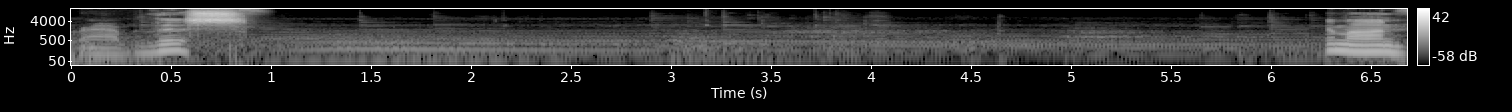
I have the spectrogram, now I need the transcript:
grab this. Come on.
